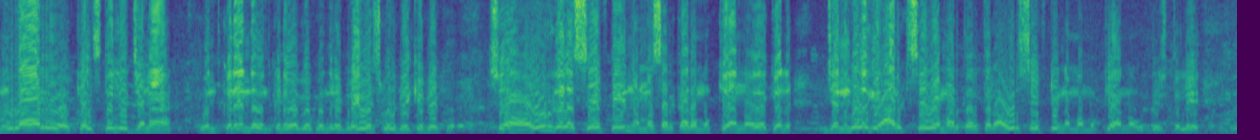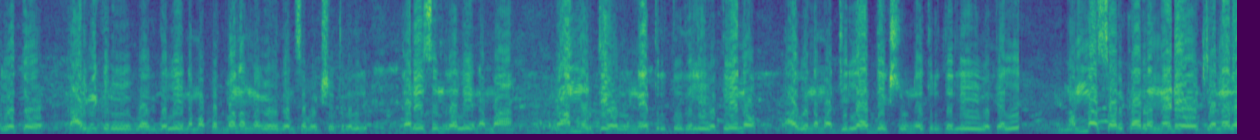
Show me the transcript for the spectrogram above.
ನೂರಾರು ಕೆಲಸದಲ್ಲಿ ಜನ ಒಂದು ಕಡೆಯಿಂದ ಒಂದು ಕಡೆ ಹೋಗಬೇಕು ಅಂದರೆ ಡ್ರೈವರ್ಸ್ಗಳು ಬೇಕೇ ಬೇಕು. ಸೊ ಅವ್ರಗಳ ಸೇಫ್ಟಿ ನಮ್ಮ ಸರ್ಕಾರ ಮುಖ್ಯ ಅನ್ನೋ, ಯಾಕೆಂದರೆ ಜನಗಳಿಗೆ ಯಾರು ಸೇವೆ ಮಾಡ್ತಾ ಇರ್ತಾರೆ ಅವ್ರ ಸೇಫ್ಟಿ ನಮ್ಮ ಮುಖ್ಯ ಅನ್ನೋ ಉದ್ದೇಶದಲ್ಲಿ ಇವತ್ತು ಕಾರ್ಮಿಕರ ವಿಭಾಗದಲ್ಲಿ, ನಮ್ಮ ಪದ್ಮನಾಭನಗರ ವಿಧಾನಸಭಾ ಕ್ಷೇತ್ರದಲ್ಲಿ ಕಾರ್ಯಸಂದ್ರಲ್ಲಿ ನಮ್ಮ ರಾಮಮೂರ್ತಿ ಅವರ ನೇತೃತ್ವದಲ್ಲಿ ಇವತ್ತೇನು, ಹಾಗೂ ನಮ್ಮ ಜಿಲ್ಲಾಧ್ಯಕ್ಷರ ನೇತೃತ್ವದಲ್ಲಿ ಇವತ್ತೆಲ್ಲ ನಮ್ಮ ಸರ್ಕಾರ ನಡೆ ಜನರ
